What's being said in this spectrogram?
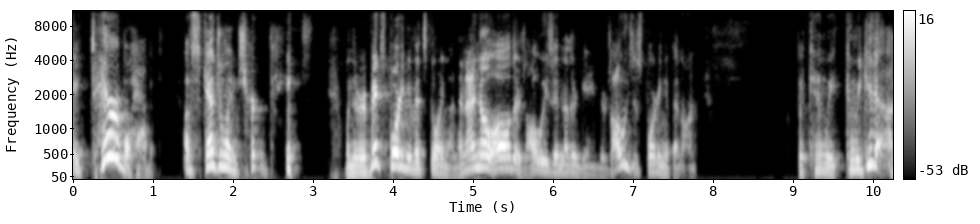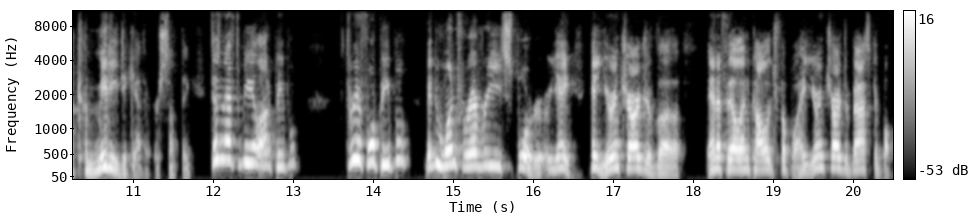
a terrible habit of scheduling certain things when there are big sporting events going on. And I know, oh, there's always another game, there's always a sporting event on. But can we can we get a, committee together or something? It doesn't have to be a lot of people, three or four people, maybe one for every sport. Or, or hey, hey, you're in charge of uh, NFL and college football. Hey, you're in charge of basketball.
